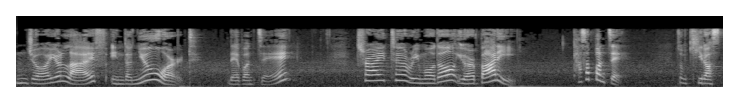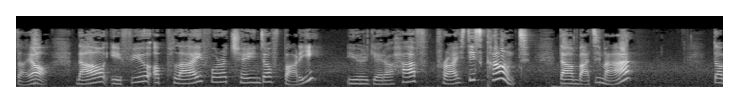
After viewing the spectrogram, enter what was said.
Enjoy your life in the new world. 네 번째, Try to remodel your body. 다섯 번째, 좀 길었어요. Now, if you apply for a change of body, you'll get a half price discount. 다음 마지막. The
